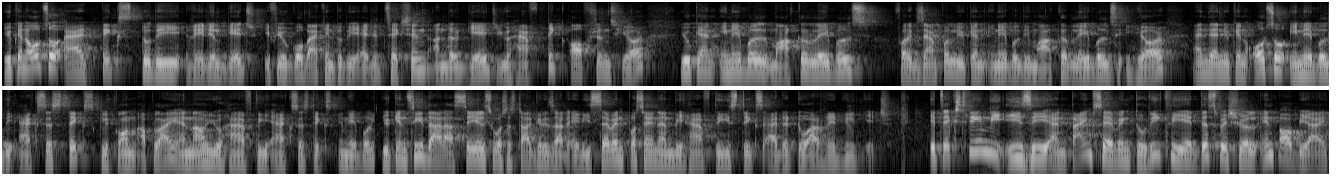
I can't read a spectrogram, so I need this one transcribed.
You can also add ticks to the radial gauge. If you go back into the edit section under gauge, you have tick options here. You can enable marker labels, for example, you can enable the marker labels here and then you can also enable the axis ticks. Click on apply and now you have the axis ticks enabled. You can see that our sales versus target is at 87% and we have these ticks added to our radial gauge. It's extremely easy and time saving to recreate this visual in Power BI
